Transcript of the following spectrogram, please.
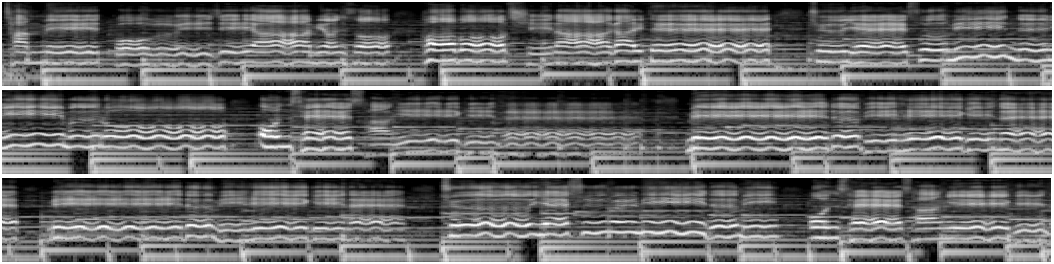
참 믿고 의지하면서 겁 없이 나갈 때 주 예수 믿는 힘으로 온 세상 이기네. 믿음이 이기네. 믿음 이 이기네. 주 예수를 믿음이 온 세상 이기네.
